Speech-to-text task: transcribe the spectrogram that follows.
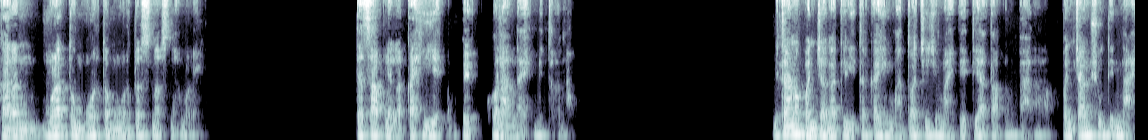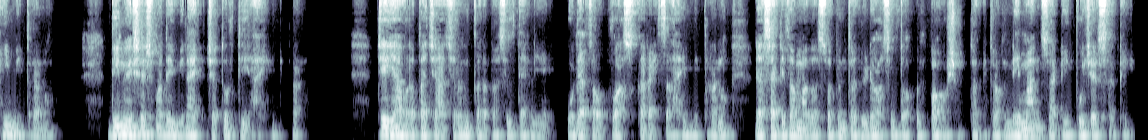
कारण मुळात तो मुहूर्त मुहूर्तच नसल्यामुळे त्याचा आपल्याला काही एक उपयोग होणार नाही मित्रांनो. मित्रांनो पंचांगातील इतर काही महत्वाची जी माहिती आहे ती आता आपण पाहणार पंचांग शुद्धी नाही मित्रांनो. दिनविशेषमध्ये विनायक चतुर्थी आहे मित्रांनो. जे या व्रताचे आचरण करत असेल त्यांनी उद्याचा उपवास करायचा आहे मित्रांनो. यासाठीचा माझा स्वतंत्र व्हिडिओ असेल तो आपण पाहू शकता मित्रांनो. नियमांसाठी पूजेसाठी.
